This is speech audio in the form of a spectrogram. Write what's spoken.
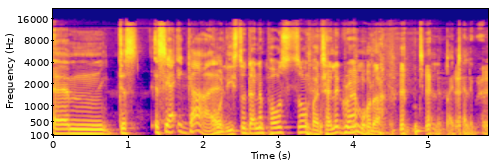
Ähm, das ist ja egal. Wo liest du deine Posts so? Bei Telegram oder? Tele bei Telegram.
